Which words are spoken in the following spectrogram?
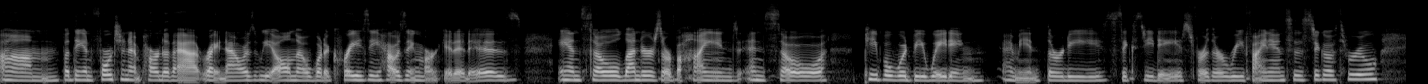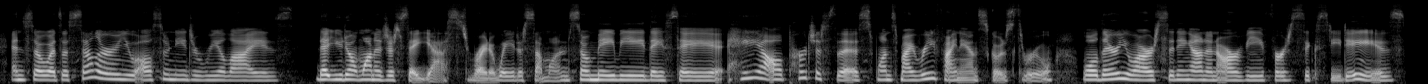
Um, but the unfortunate part of that right now is we all know what a crazy housing market it is. And so lenders are behind. And so people would be waiting, I mean, 30, 60 days for their refinances to go through. And so as a seller, you also need to realize that you don't want to just say yes right away to someone. So maybe they say, Hey, I'll purchase this once my refinance goes through. Well, there you are sitting on an RV for 60 days,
